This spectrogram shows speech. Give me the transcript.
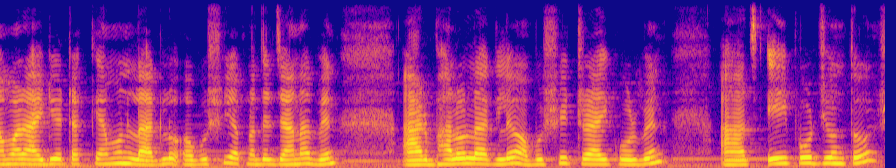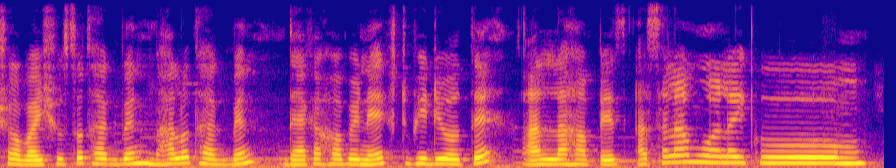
আমার আইডিয়াটা কেমন লাগল অবশ্যই আপনাদের জানাবেন। আর ভালো লাগলে অবশ্যই ট্রাই করবেন। আজ এই পর্যন্ত সবাই সুস্থ থাকবেন, ভালো থাকবেন। দেখা হবে নেক্সট ভিডিওতে আল্লাহ হাফেজ। আসসালামু আলাইকুম।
